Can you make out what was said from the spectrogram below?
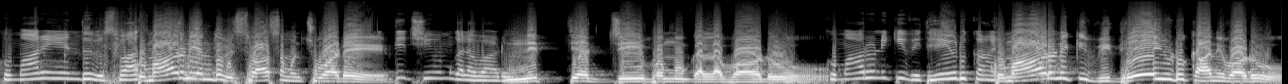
కుమారుని యందు విశ్వాస కుమారుని ఎందు విశ్వాసం ఉంచువాడే నిత్య జీవం గలవాడు. నిత్య జీవము గలవాడు. కుమారునికి విధేయుడు కాని కుమారునికి విధేయుడు కానివాడు.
